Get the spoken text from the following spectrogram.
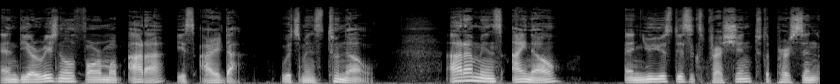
and the original form of 알아 is 알다, which means to know. 알아 means I know, and you use this expression to the person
